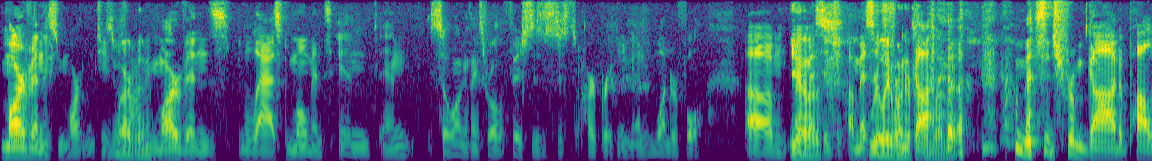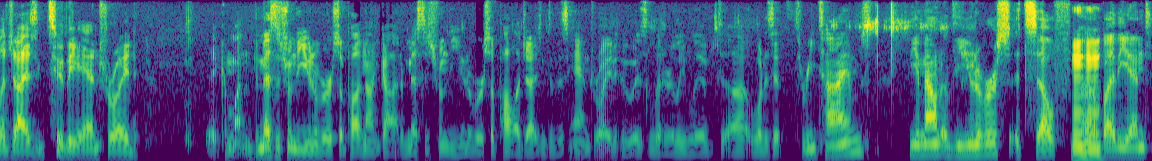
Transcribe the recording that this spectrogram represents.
Marvin, excuse me, Martin, Jesus, Marvin. Marvin. Marvin's last moment in and so long and thanks for all the fish is just heartbreaking and wonderful. Um, Yeah, a message, a message really from God, a message from God apologizing to the android. Uh, Come on, the message from the universe, not God, a message from the universe apologizing to this android who has literally lived, uh, what is it, three times the amount of the universe itself uh, Mhm. by the end,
